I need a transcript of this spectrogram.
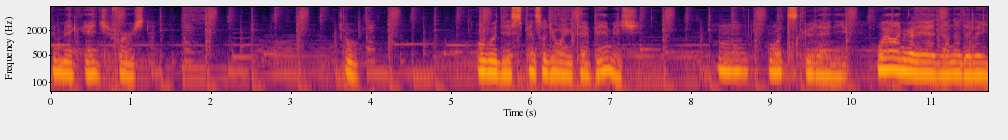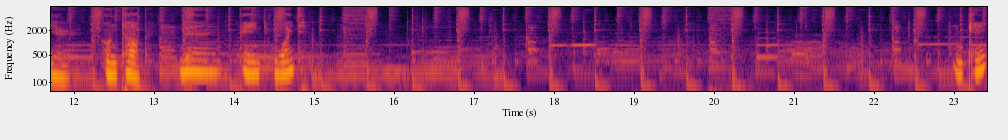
to make edge first. Oh, over this pencil drawing type image. Hmm, what's good idea? Well, I'm gonna add another layer on top. Then paint white. Okay,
